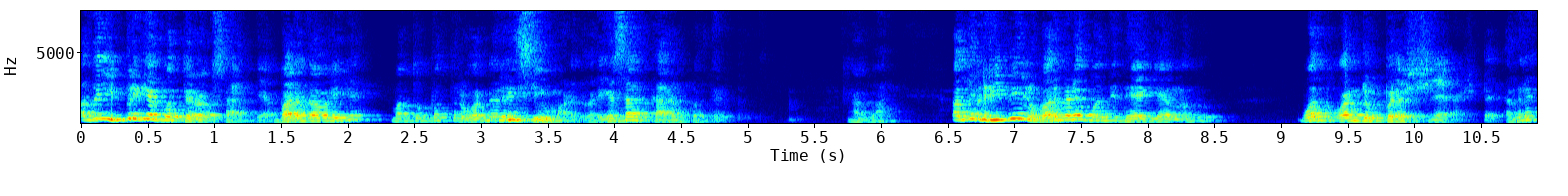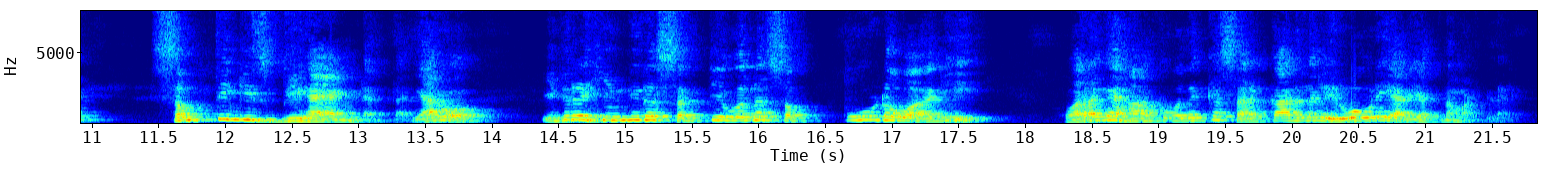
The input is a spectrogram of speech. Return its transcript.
ಅದು ಇಬ್ಬರಿಗೆ ಗೊತ್ತಿರೋಕ್ಕೆ ಸಾಧ್ಯ. ಬರೆದವರಿಗೆ ಮತ್ತು ಪತ್ರವನ್ನು ರಿಸೀವ್ ಮಾಡಿದವರಿಗೆ ಸರ್ಕಾರಕ್ಕೆ ಗೊತ್ತಿರ್ತದೆ. ಅಲ್ವಾ? ಅದು ರಿವೀಲ್ ಹೊರಗಡೆ ಬಂದಿದ್ದು ಹೇಗೆ ಅನ್ನೋದು ಒಂದು ಒಂದು ಪ್ರಶ್ನೆ ಅಷ್ಟೇ. ಅಂದರೆ ಸಮಥಿಂಗ್ ಈಸ್ ಬಿಹ್ಯಾಂಡ್ ಅಂತ. ಯಾರೋ ಇದರ ಹಿಂದಿನ ಸತ್ಯವನ್ನು ಸಂಪೂರ್ಣವಾಗಿ ಹೊರಗೆ ಹಾಕುವುದಕ್ಕೆ ಸರ್ಕಾರದಲ್ಲಿ ಇರುವವರೇ ಯಾರು ಯತ್ನ ಮಾಡ್ತಿದ್ದಾರೆ?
